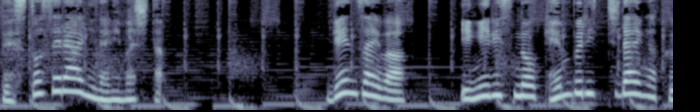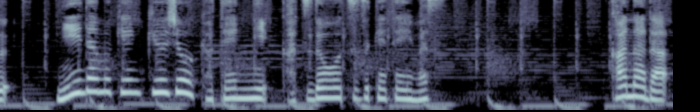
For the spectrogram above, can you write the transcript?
ベストセラーになりました。現在はイギリスのケンブリッジ大学ニーダム研究所を拠点に活動を続けています。カナダ、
